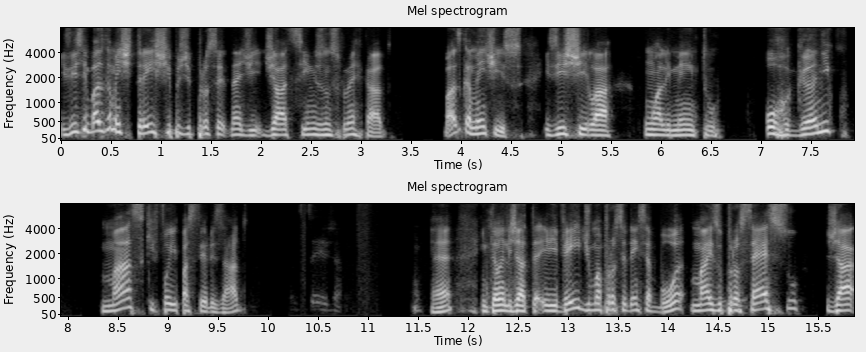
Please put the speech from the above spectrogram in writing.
Existem basicamente três tipos de, né, de, de laticínios no supermercado. Basicamente isso. Existe lá um alimento orgânico, mas que foi pasteurizado. É? Então ele já ele veio de uma procedência boa, mas o processo já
